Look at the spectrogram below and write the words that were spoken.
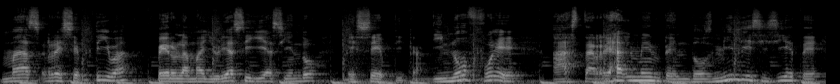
más receptiva, pero la mayoría seguía siendo escéptica. Y no fue hasta realmente en 2017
